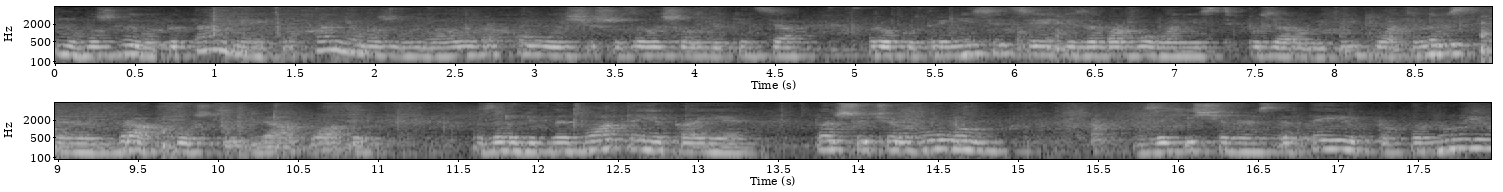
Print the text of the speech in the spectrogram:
Ну, важливе питання і прохання важливе, але враховуючи, що залишилось до кінця року три місяці і заборгованість по заробітній платі, не вис- е, брак коштів для оплати заробітної плати, яка є першочерговим захищеною статтею, пропоную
